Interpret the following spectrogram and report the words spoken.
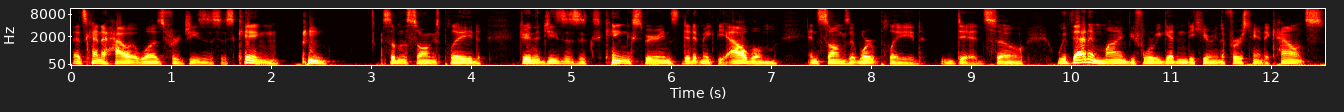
that's kind of how it was for jesus is king some of the songs played during the Jesus is King experience didn't make the album, and songs that weren't played did. So, with that in mind, before we get into hearing the firsthand accounts,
